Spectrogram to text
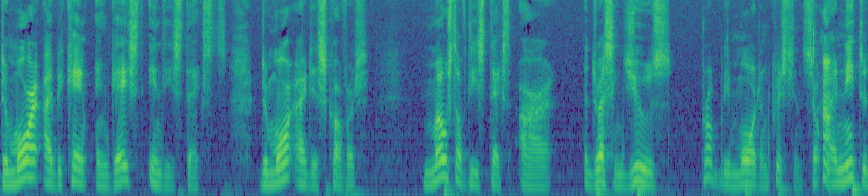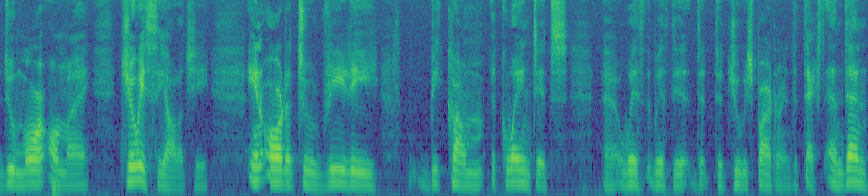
the more I became engaged in these texts, the more I discovered most of these texts are addressing Jews probably more than Christians. So Huh. I need to do more on my Jewish theology in order to really become acquainted uh, with with the, the, the Jewish partner in the text. And then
